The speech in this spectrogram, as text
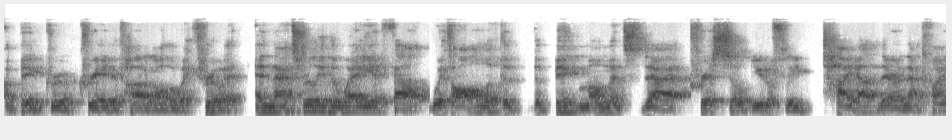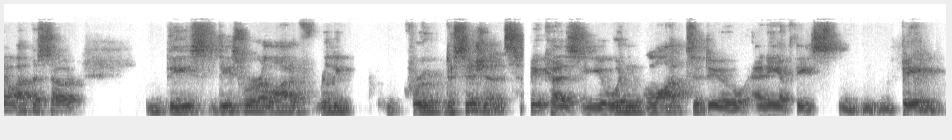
a big group creative hug all the way through it. And that's really the way it felt with all of the, the big moments that Chris so beautifully tied up there in that final episode. These these were a lot of really group decisions because you wouldn't want to do any of these big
